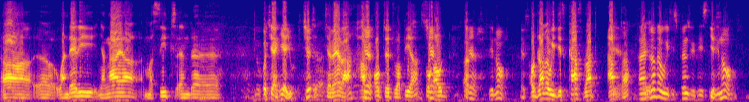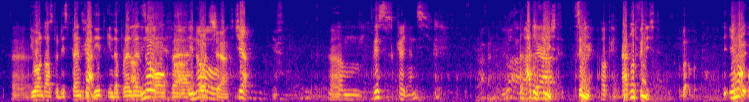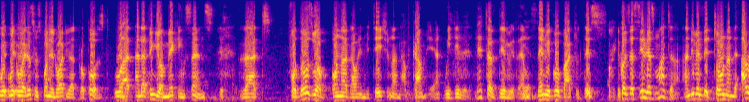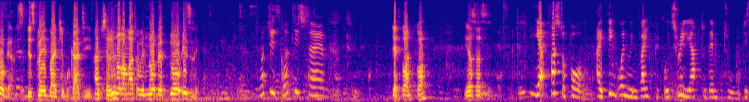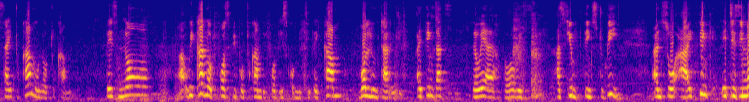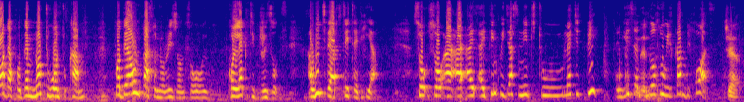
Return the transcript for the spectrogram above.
Uh, uh, Wanderi, Nyang'aya, Masit, and uh, Co-chair, I hear you. Cherera have Chair. opted to appear. So Chair. I would, Chair, you know, yes. I would rather we discuss that after. I'd rather we dispense with this. Yes. You know, uh, You want us to dispense with it in the presence know, of, uh, you know, Co-chair. Chair. Yes. Um, these Kenyans. I hadn't Yeah. finished, Senior. Okay. I had not finished. But, but, You know, we, we, we were just responding to what you had proposed. What? And I think you're making sense that for those who have honored our invitation and have come here, we deal with it. let us deal with them. Yes. Then we go back to this because it's a serious matter. And even the tone and the arrogance displayed by Chebukati Absolutely. is not a matter we'll not let go easily. What is, what is, um, yes, go on, go on. Yes, yes. Yeah, first of all, I think when we invite people, it's really up to them to decide to come or not to come. There's no, uh, we cannot force people to come before this committee. They come voluntarily. I think that's the way I have always assumed things to be. And so I think it is in order for them not to want to come for their own personal reasons or collective reasons, uh, which they have stated here. So, so I, I, I- think we just need to let it be and listen And to those who will come before us. Chair,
